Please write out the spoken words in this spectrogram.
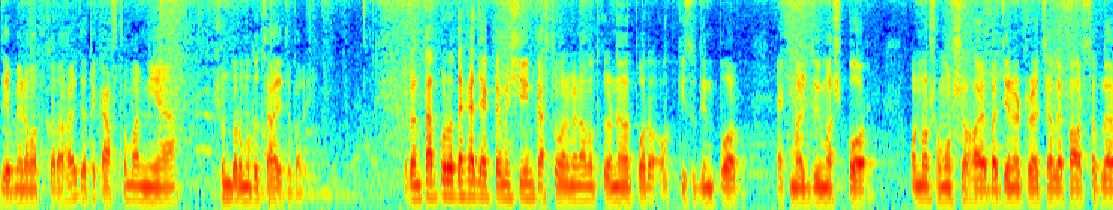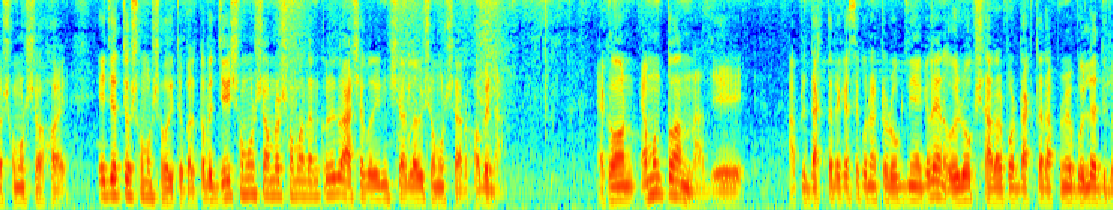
দিয়ে মেরামত করা হয় যাতে কাস্টমার নিয়ে সুন্দর মতো চালাইতে পারে। এখন তারপরেও দেখা যায় একটা মেশিন কাস্টমার মেরামত করে নেওয়ার পর, কিছুদিন পর, এক মাস, দুই মাস পর অন্য সমস্যা হয় বা জেনারেটরে চালায় পাওয়ার সাপ্লাইয়ের সমস্যা হয় এই জাতীয় সমস্যা হইতে পারে। তবে যে সমস্যা আমরা সমাধান করি, আশা করি ইনশাআল্লাহ ওই সমস্যা আর হবে না। এখন এমন তো আর না যে আপনি ডাক্তারের কাছে কোনো একটা রোগ নিয়ে গেলেন, ওই রোগ সারার পর ডাক্তার আপনার বলে দিল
